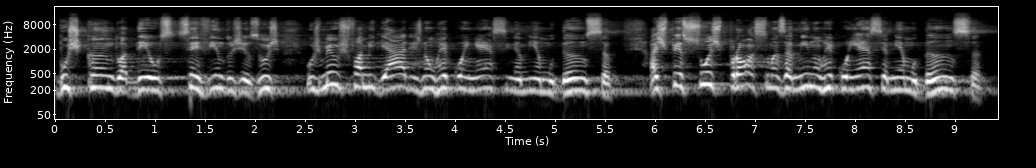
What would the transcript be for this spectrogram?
buscando a Deus, servindo Jesus. Os meus familiares não reconhecem a minha mudança, as pessoas próximas a mim não reconhecem a minha mudança.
